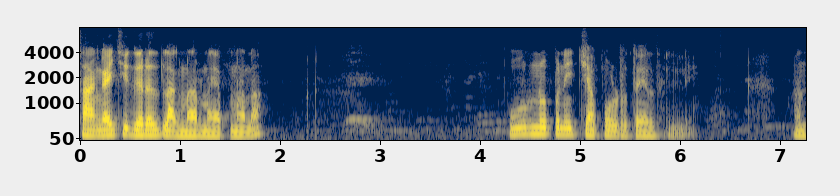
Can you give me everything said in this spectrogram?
सांगायची गरज लागणार नाही आपणाला. पूर्णपणे चहा पावडर तयार झालेली आहे. आणि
